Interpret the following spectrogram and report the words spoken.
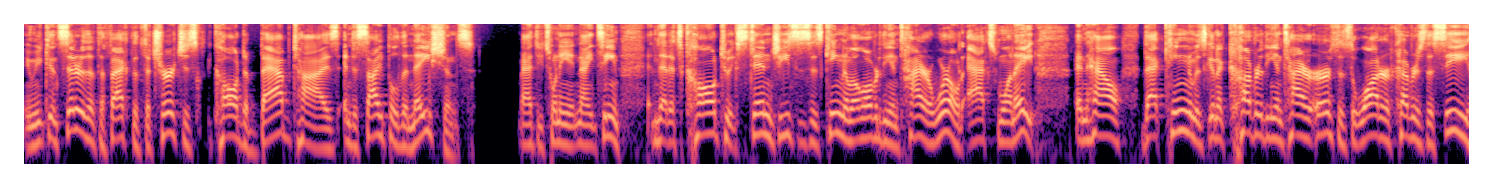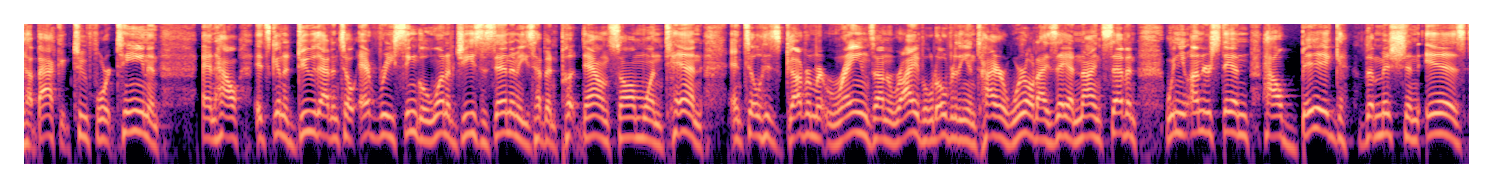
and you consider that the fact that the church is called to baptize and disciple the nations, Matthew 28, 19, and that it's called to extend Jesus' kingdom all over the entire world, Acts 1 8, and how that kingdom is going to cover the entire earth as the water covers the sea, Habakkuk 2 14, and, and how it's going to do that until every single one of Jesus' enemies have been put down, Psalm 110, until his government reigns unrivaled over the entire world, Isaiah 9 7. When you understand how big the mission is,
